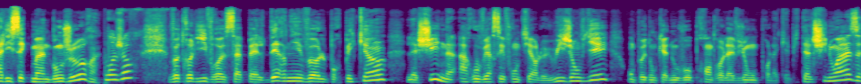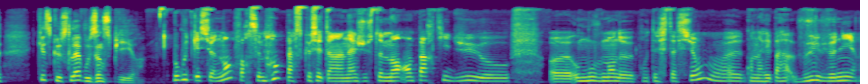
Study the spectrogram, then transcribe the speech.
Alice Ekman, bonjour. Bonjour. Votre livre s'appelle Dernier vol pour Pékin. La Chine a rouvert ses frontières le 8 janvier. On peut donc à nouveau prendre l'avion pour la capitale chinoise. Qu'est-ce que cela vous inspire? Beaucoup de questionnements, forcément, parce que c'est un ajustement en partie dû au, euh, au mouvement de protestation euh, qu'on n'avait pas vu venir,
